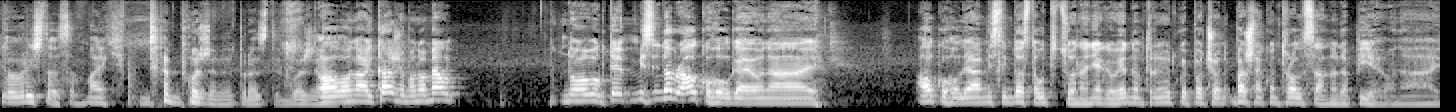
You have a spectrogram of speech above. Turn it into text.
Vrištao sam, majke. bože me, prosti, bože. Ali onaj, kažem, ono, Mel, do ovog te, mislim, dobro, alkohol ga je onaj, alkohol, ja mislim, dosta uticao na njega. U jednom trenutku je počeo baš nekontrolisano da pije, onaj.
